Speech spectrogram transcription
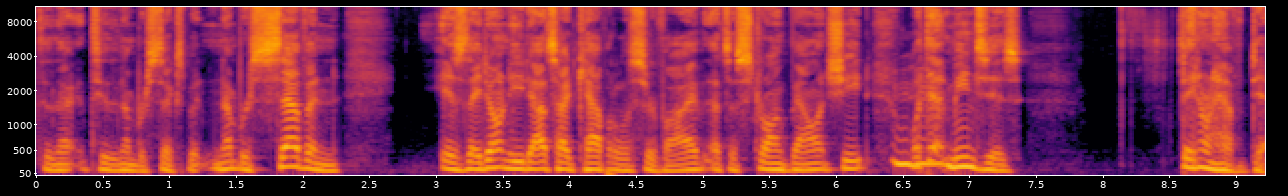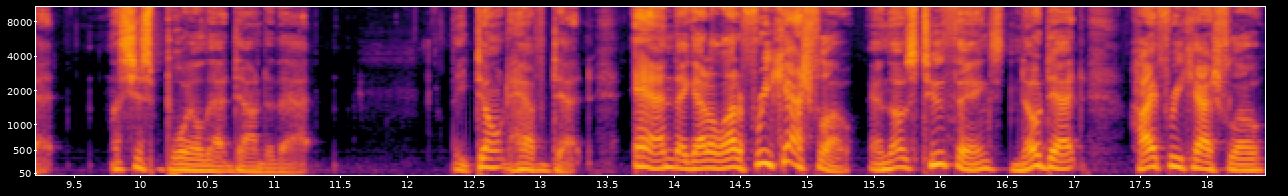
to the, to the number six, but number seven is they don't need outside capital to survive. That's a strong balance sheet. What mm-hmm. that means is they don't have debt. Let's just boil that down to that. They don't have debt. And they got a lot of free cash flow. And those two things, no debt, high free cash flow,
